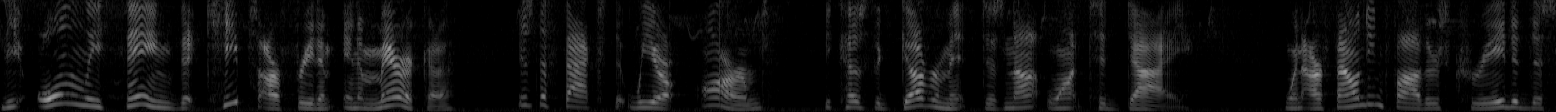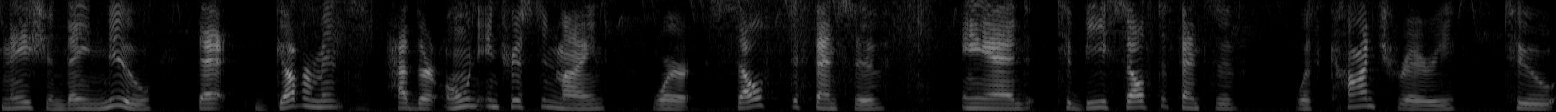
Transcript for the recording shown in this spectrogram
the only thing that keeps our freedom in America is the fact that we are armed because the government does not want to die. When our founding fathers created this nation, they knew that governments had their own interest in mind, were self defensive, and to be self defensive was contrary to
